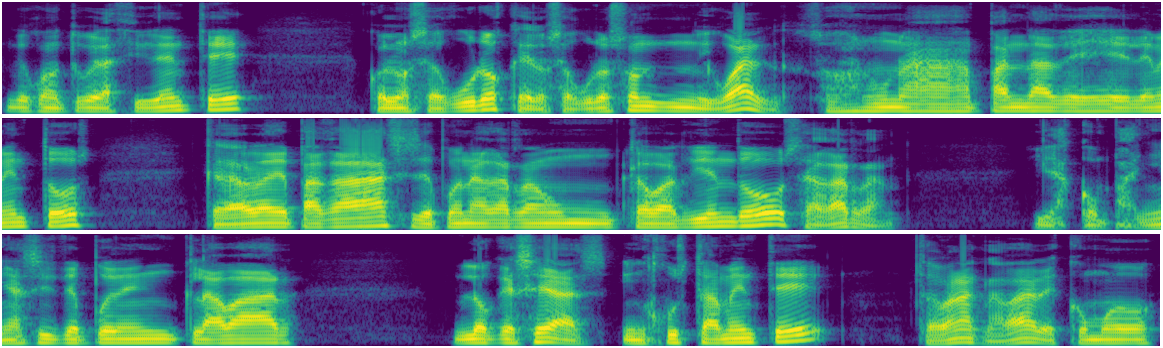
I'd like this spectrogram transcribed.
de cuando tuve el accidente, con los seguros, que los seguros son igual, son una panda de elementos que a la hora de pagar, si se pueden agarrar un clavo ardiendo, se agarran. Y las compañías, si te pueden clavar lo que seas injustamente, te van a clavar. Es como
